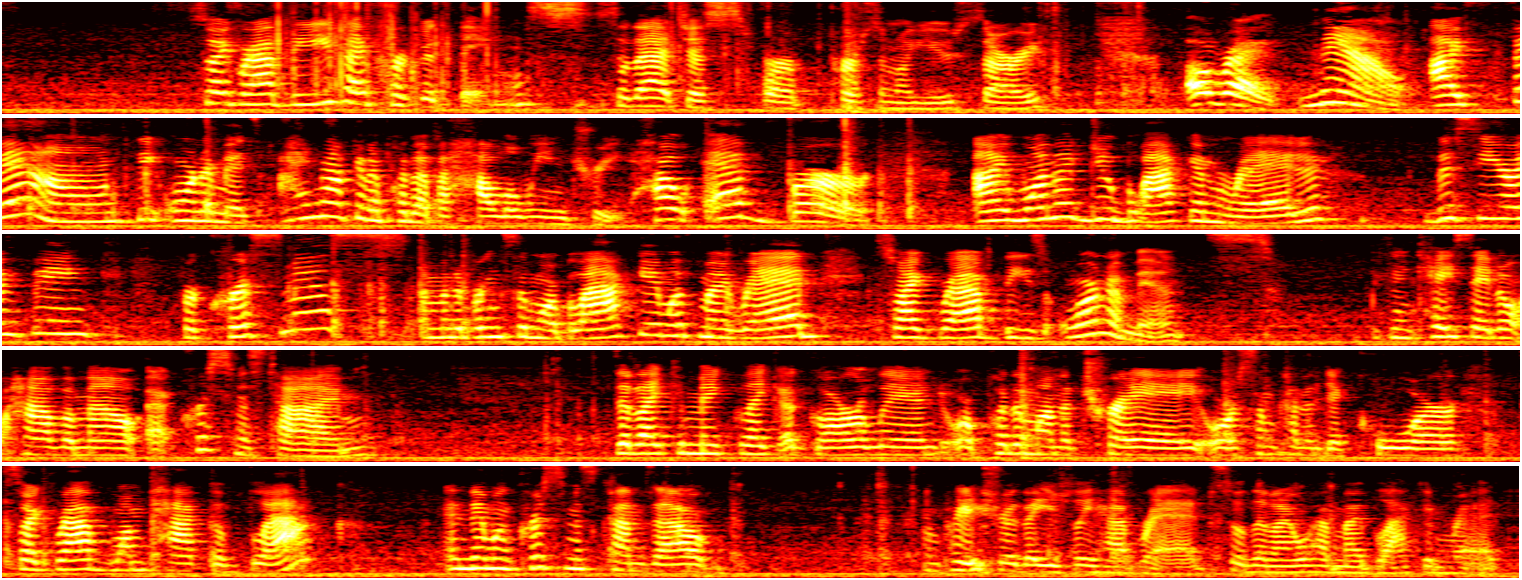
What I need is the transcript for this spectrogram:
So I grabbed these. I've heard good things. So that just for personal use, sorry. All right, now I found the ornaments. I'm not gonna put up a Halloween tree. However, I wanna do black and red this year, I think, for Christmas. I'm gonna bring some more black in with my red. So I grabbed these ornaments in case they don't have them out at Christmas time that I can make like a garland or put them on a tray or some kind of decor. So I grabbed one pack of black and then when Christmas comes out, I'm pretty sure they usually have red. So then I will have my black and red.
